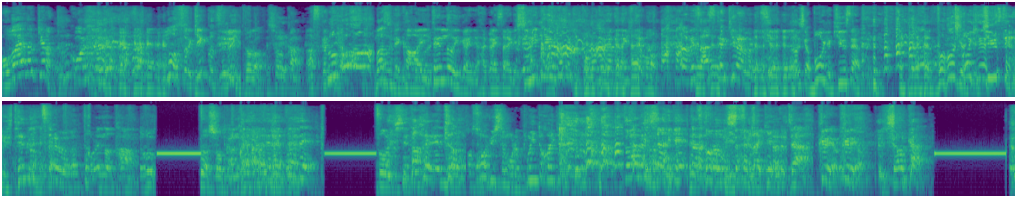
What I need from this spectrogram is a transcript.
お前のキャラぶっ壊れてるもうそれ結構ずるい。ドロー。召喚。アスカキラー。マジで可愛い。天皇以外に破壊される。シミケンごとき小物が出てきても、あ別にアスカキラーなんですよ。しかも防御9000ある。防御防御9000ある。天の使い分かった。俺のターン、ドロー。を召喚。で、装備してターンエンド。装備しても俺ポイント書いてない。装備しただけ。装備しただけ。じゃあ、来るよ、来るよ。召喚。こい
